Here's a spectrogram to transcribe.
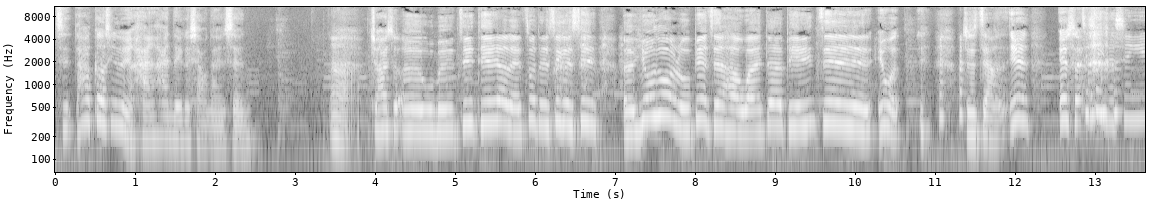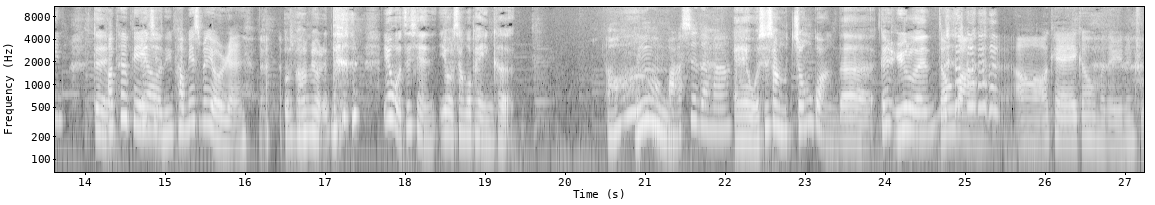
其实他个性有点憨憨的一个小男生，嗯，就他说，呃，我们今天要来做的这个是，呃，优酪乳变成好玩的瓶子，因为我 就是这样，因为因为是这是你的声音，对，好特别哦，你旁边是不是有人？我旁边没有人，因为我之前也有上过配音课。哦，嗯，华视的吗？哎，我是上中广的，跟于伦。中广的。哦，OK，跟我们的于伦主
